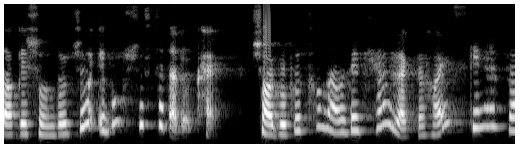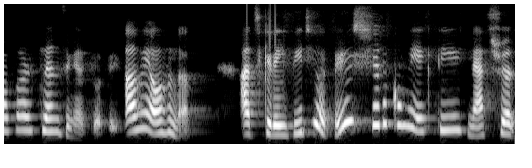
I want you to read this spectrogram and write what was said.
ত্বকের সৌন্দর্য এবং সুস্থতা রক্ষায়। সর্বপ্রথম আমাদের খেয়াল রাখতে হয় স্কিনের প্রপার ক্লেন্সিং এর প্রতি। আমি অহনা। আজকের এই ভিডিওতে সেরকমই একটি ন্যাচারাল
